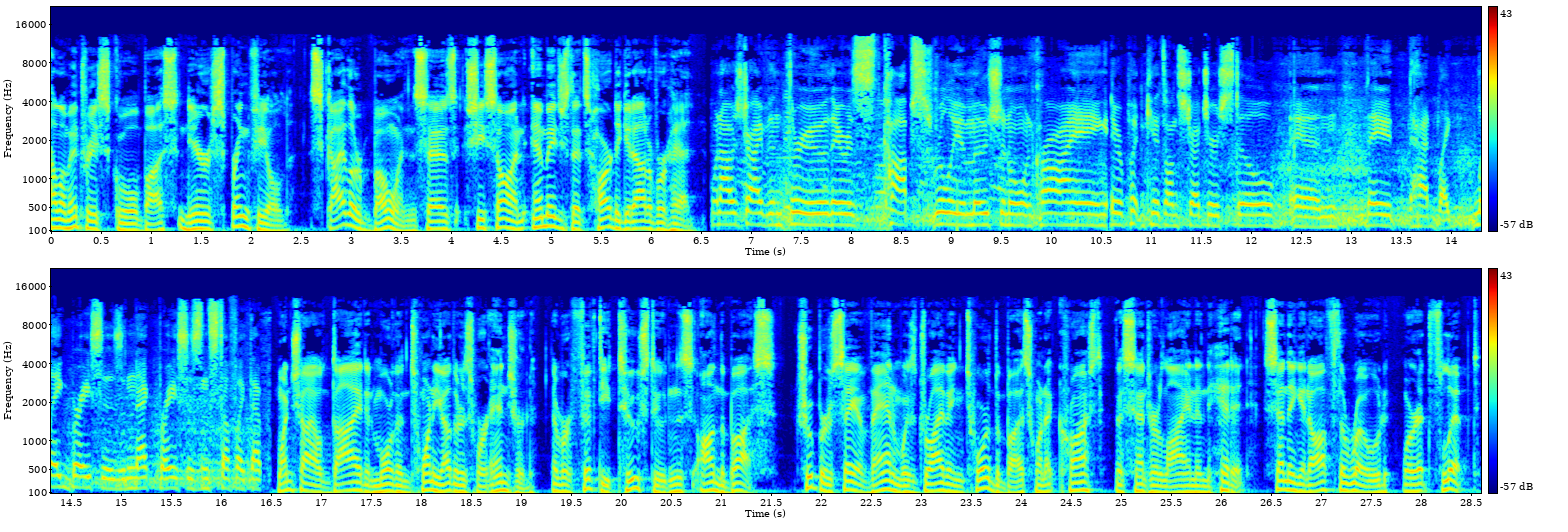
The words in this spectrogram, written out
elementary school bus near Springfield. Skylar Bowen says she saw an image that's hard to get out of her head. When I was driving through, there was cops really emotional and crying. They were putting kids on stretchers still, and they had like leg braces and neck braces and stuff like that. One child died and more than 20 others were injured. There were 52 students on the bus. Troopers say a van was driving toward the bus when it crossed the center line and hit it, sending it off the road where it flipped.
